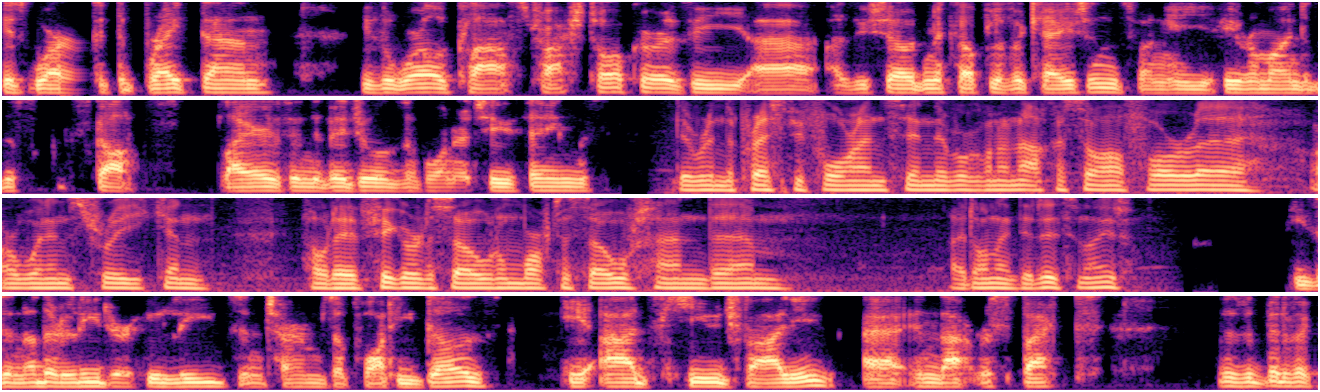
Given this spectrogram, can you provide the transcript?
His work at the breakdown. He's a world class trash talker, as he uh, as he showed in a couple of occasions when he he reminded the Scots players, individuals, of one or two things. They were in the press beforehand saying they were going to knock us off our uh, our winning streak and how they figured us out and worked us out, and um, I don't think they did tonight. He's another leader who leads in terms of what he does. He adds huge value uh, in that respect. There's a bit of a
